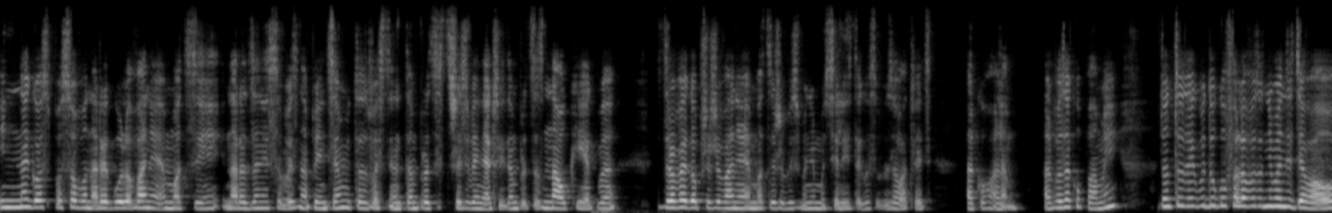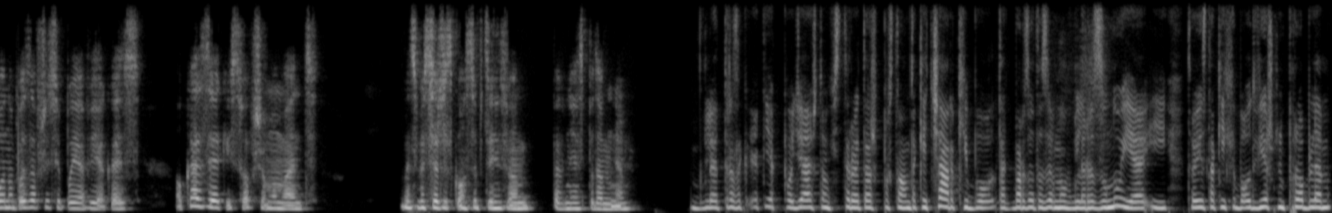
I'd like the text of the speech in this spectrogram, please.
innego sposobu na regulowanie emocji, na radzenie sobie z napięciem, i to jest właśnie ten proces trzeźwienia, czyli ten proces nauki jakby zdrowego przeżywania emocji, żebyśmy nie musieli tego sobie załatwiać alkoholem albo zakupami, no to jakby długofalowo to nie będzie działało, no bo zawsze się pojawi jakaś okazja, jakiś słabszy moment, więc myślę, że z konsumpcjonizmem pewnie jest podobnie. W ogóle teraz, jak, jak powiedziałaś tą historię, też powstałam takie ciarki, bo tak bardzo to ze mną w ogóle rezonuje i to jest taki chyba odwieczny problem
